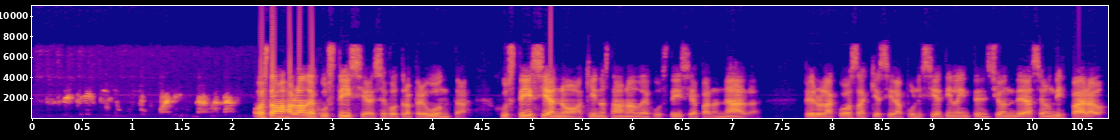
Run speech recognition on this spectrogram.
¿Usted cree que eso costó 40 balazos? O estamos hablando de justicia, esa es otra pregunta. Justicia no, aquí no estamos hablando de justicia para nada. Pero la cosa es que si la policía tiene la intención de hacer un disparo,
